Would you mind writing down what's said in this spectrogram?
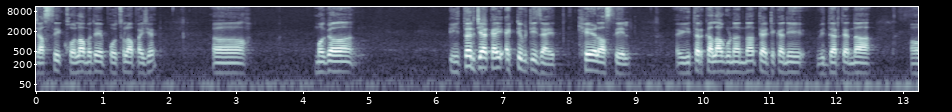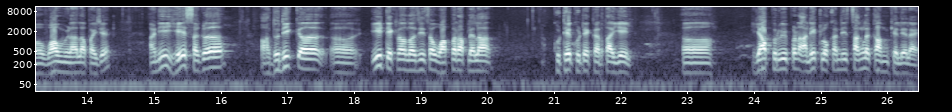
जास्ती खोलामध्ये पोचला पाहिजे. मग इतर ज्या काही ॲक्टिव्हिटीज आहेत खेळ असतील इतर कलागुणांना त्या ठिकाणी विद्यार्थ्यांना वाव मिळाला पाहिजे. आणि हे सगळं आधुनिक ई टेक्नॉलॉजीचा वापर आपल्याला कुठे कुठे करता येईल यापूर्वी पण अनेक लोकांनी चांगलं काम केलेलं आहे.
